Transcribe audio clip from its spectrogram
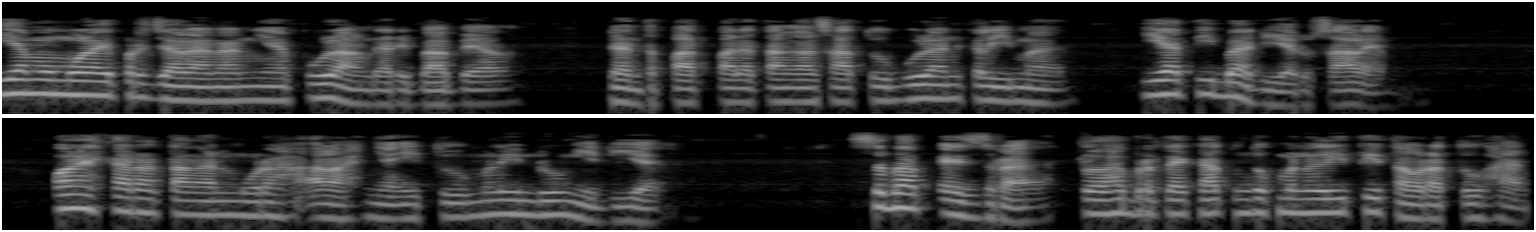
ia memulai perjalanannya pulang dari Babel, dan tepat pada tanggal satu bulan kelima, ia tiba di Yerusalem oleh karena tangan murah Allahnya itu melindungi dia. Sebab Ezra telah bertekad untuk meneliti Taurat Tuhan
